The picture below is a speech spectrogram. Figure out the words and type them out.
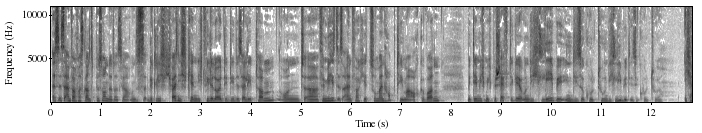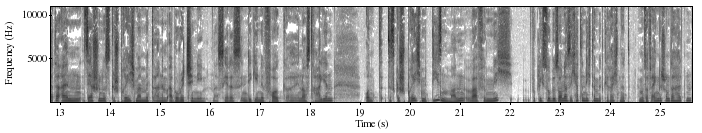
Es ist einfach was ganz Besonderes, ja. Und es ist wirklich, ich weiß nicht, ich kenne nicht viele Leute, die das erlebt haben. Und äh, für mich ist es einfach jetzt so mein Hauptthema auch geworden, mit dem ich mich beschäftige. Und ich lebe in dieser Kultur und ich liebe diese Kultur. Ich hatte ein sehr schönes Gespräch mal mit einem Aborigine. Das ist ja das indigene Volk äh, in Australien. Und das Gespräch mit diesem Mann war für mich wirklich so besonders. Ich hatte nicht damit gerechnet. Wir haben uns auf Englisch unterhalten.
